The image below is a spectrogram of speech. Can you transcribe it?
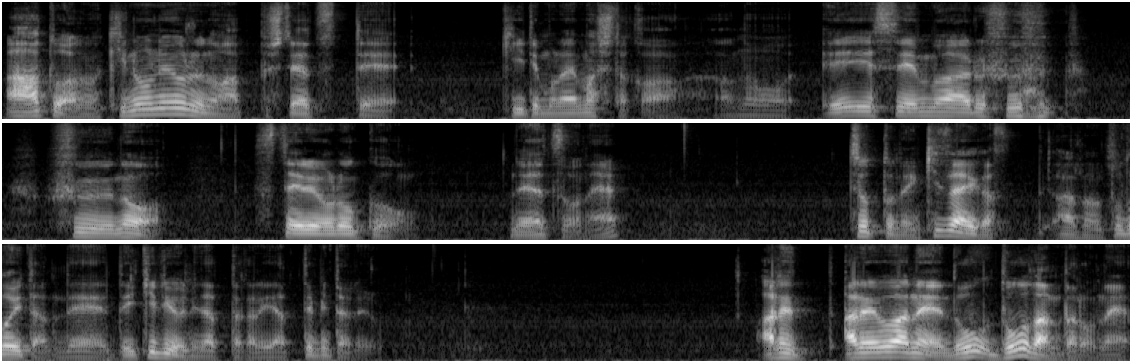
ああとあの昨日の夜のアップしたやつって聞いてもらいましたか？あの ASMR 風 風のステレオ録音のやつをね。ちょっとね機材があの届いたんでできるようになったからやってみたのよ。あれあれはねどうどうなんだろうね。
